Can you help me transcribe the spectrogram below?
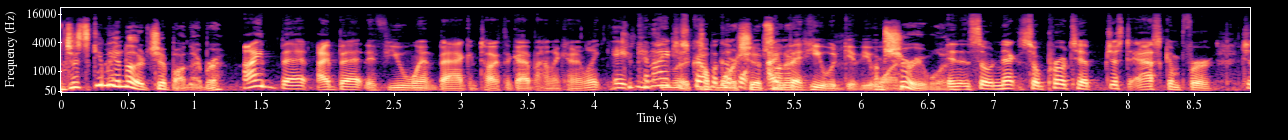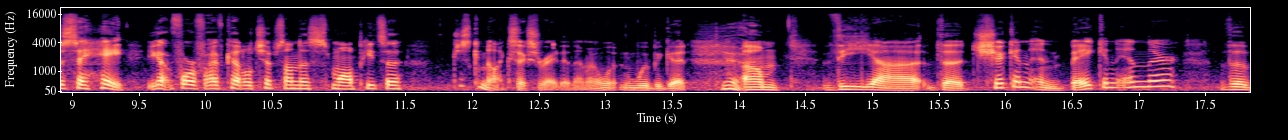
Just give me another chip on there, bro. I bet. I bet if you went back and talked to the guy behind the counter, like, "Hey, Give can I I a just grab a couple more couple?" chips I on bet it. he would give you I'm one. sure he would. And so next, so pro tip: just ask him for. Just say, "Hey, you got four or five kettle chips on this small pizza? just give me like six or eight of them, and we would be good. Yeah. Um, the uh, the chicken and bacon in there, the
